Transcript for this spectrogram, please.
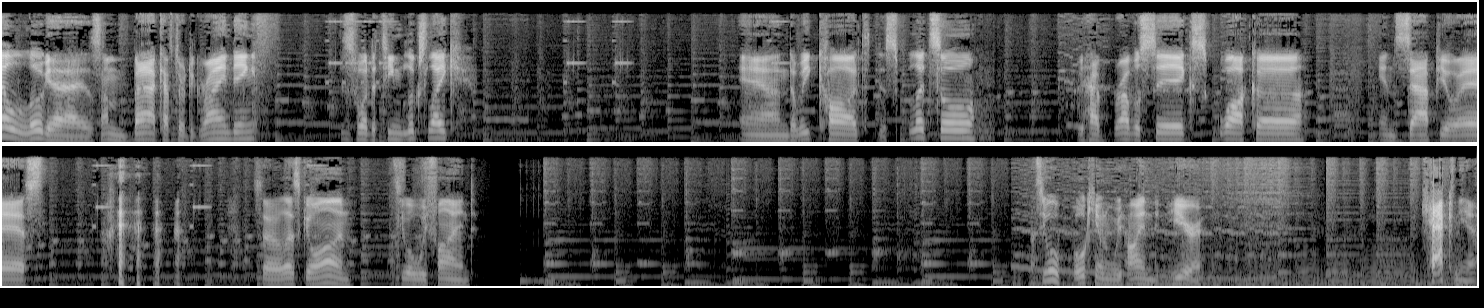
Hello guys, I'm back after the grinding. This is what the team looks like. And we caught the Blitzle. We have Bravo 6, Guaca, and Zap Your Ass. so let's go on, see what we find. Let's see what Pokemon we find in here. Cacnea.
